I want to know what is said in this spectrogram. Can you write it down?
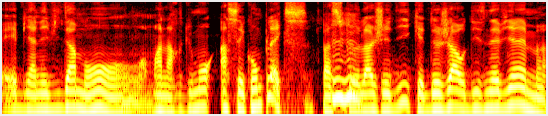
est bien évidemment un argument assez complexe, parce que mhm. là j'ai dit que déjà au 19e,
